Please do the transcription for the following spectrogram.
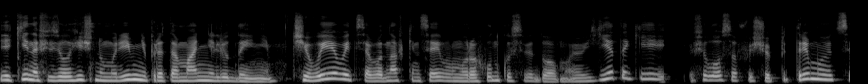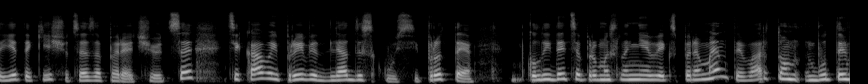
які на фізіологічному рівні притаманні людині? Чи виявиться вона в кінцевому рахунку свідомою? Є такі філософи, що підтримують це, є такі, що це заперечують. Це цікавий привід для дискусій. Проте, коли йдеться про мисленнєві експерименти, варто бути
